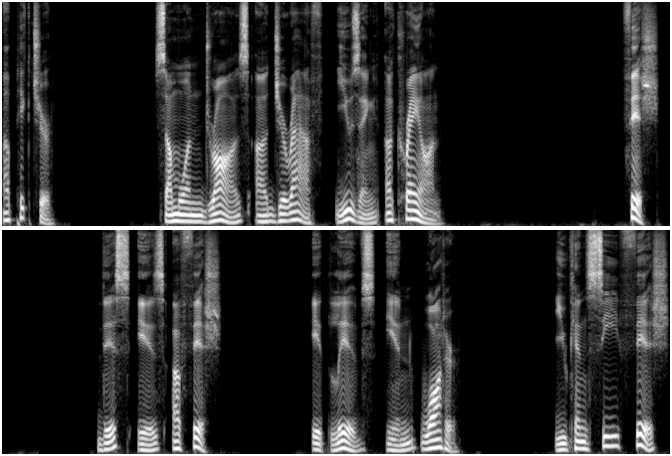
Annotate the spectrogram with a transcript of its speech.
a picture. Someone draws a giraffe using a crayon. Fish. This is a fish. It lives in water. You can see fish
